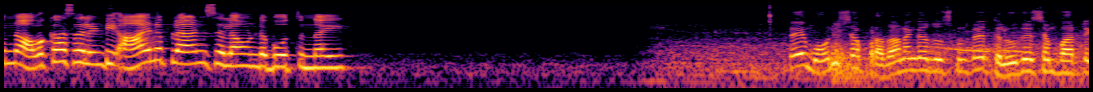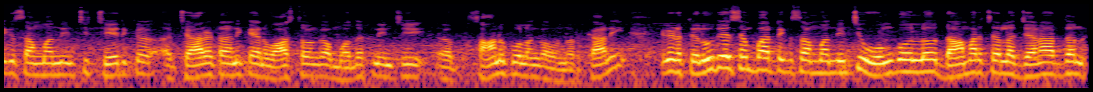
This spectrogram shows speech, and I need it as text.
ఉన్న అవకాశాలేంటి? ఆయన ప్లాన్స్ ఎలా ఉండబోతున్నాయి? అంటే మౌనిషా ప్రధానంగా చూసుకుంటే తెలుగుదేశం పార్టీకి సంబంధించి చేరిక చేరటానికి ఆయన వాస్తవంగా మొదటి నుంచి సానుకూలంగా ఉన్నారు. కానీ ఇక్కడ తెలుగుదేశం పార్టీకి సంబంధించి ఒంగోలులో దామరచర్ల జనార్దన్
